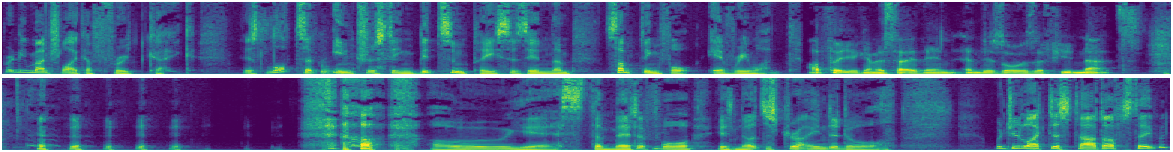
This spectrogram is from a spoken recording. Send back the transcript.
pretty much like a fruitcake. There's lots of interesting bits and pieces in them, something for everyone. I thought you were going to say then, and there's always a few nuts. oh, yes, the metaphor is not strained at all. Would you like to start off, Stephen?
